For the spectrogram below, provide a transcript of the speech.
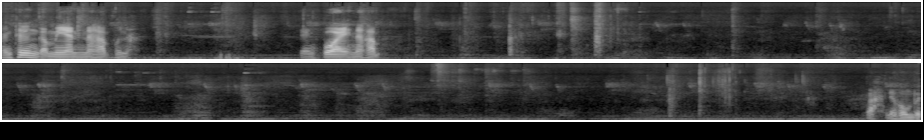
ทั้งทึ่งกับเมียนนะครับพุ่นนะแสงปล่อยนะครับ เดี๋ยวผมไป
